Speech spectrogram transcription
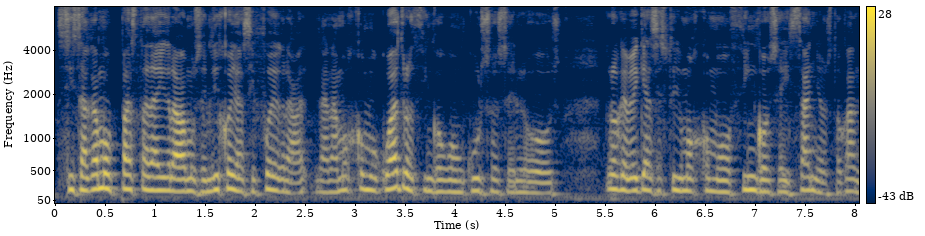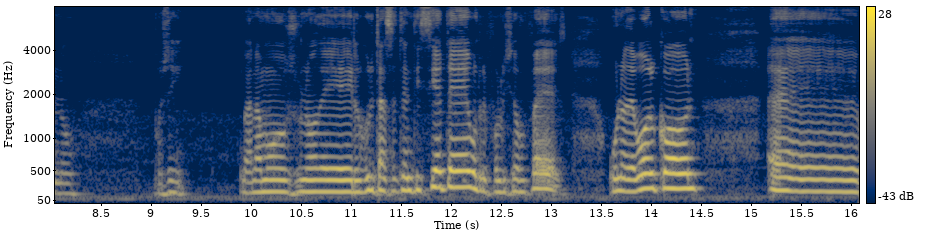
Si sacamos pasta de ahí grabamos el disco y así fue, ganamos como cuatro o cinco concursos en los, creo que Becas estuvimos como cinco o seis años tocando. Pues sí, ganamos uno del Gruta 77, un Revolution Fest, uno de Volcon, eh,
